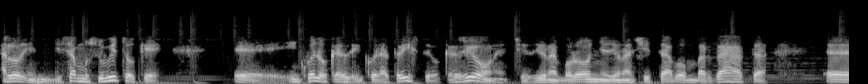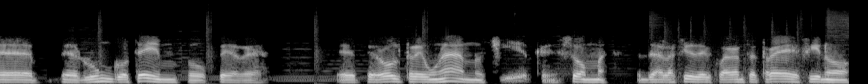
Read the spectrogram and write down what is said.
allora diciamo subito che eh, in, in, quella triste occasione, cioè di una Bologna, di una città bombardata eh, per lungo tempo, per, eh, per, oltre un anno circa, insomma, dalla fine del 43 fino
